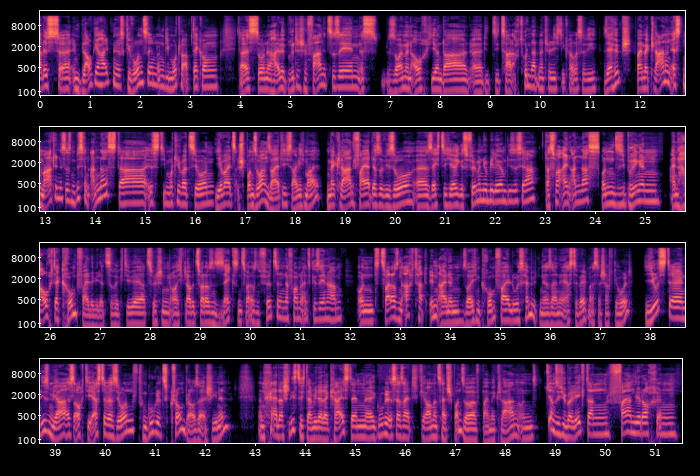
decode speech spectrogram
alles äh, in Blau gehalten, wie gewohnt sind und die Motorabdeckung, da ist so eine halbe britische Fahne zu sehen. Es säumen auch hier und da äh, die, die Zahl 800 natürlich, die Karosserie. Sehr hübsch. Bei McLaren und Aston Martin ist es ein bisschen anders. Da ist die Motivation jeweils sponsorenseitig, sage ich mal. McLaren feiert ja sowieso äh, 60-jähriges Firmenjubiläum dieses Jahr. Das war ein Anlass und sie bringen ein Hauch der Chrompfeile wieder zurück, die wir ja zwischen, oh, ich glaube 2006 und 2014 in der Formel 1 gesehen haben. Und 2008 hat in einem solchen Chrompfeil Lewis Hamilton ja seine erste Weltmeisterschaft geholt. Just äh, in diesem Jahr ist auch die erste Version von Googles Chrome-Browser erschienen. Und äh, da schließt sich dann wieder der Kreis, denn äh, Google ist ja seit geraumer Zeit Sponsor bei McLaren und die haben sich überlegt, dann feiern wir doch in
